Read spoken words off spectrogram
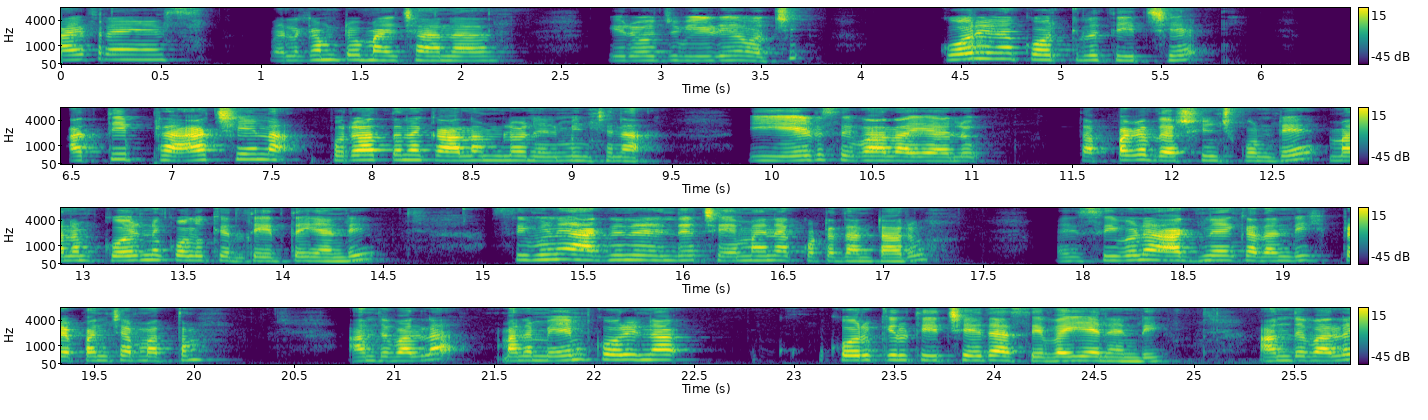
Hi friends welcome to my channel. ఈరోజు వీడియో వచ్చి కోరిన కోరికలు తీర్చే అతి ప్రాచీన పురాతన కాలంలో నిర్మించిన ఈ ఏడు శివాలయాలు తప్పక దర్శించుకుంటే మనం కోరిన కోరికలు తీర్తాయండి. శివుని ఆజ్ఞ నిందే చేయమైనా కుట్టదంటారు. శివుని ఆజ్ఞే కదండి ప్రపంచం మొత్తం. అందువల్ల మనం ఏం కోరినా కోరికలు తీర్చేది ఆ శివయ్యేనండి. అందువల్ల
